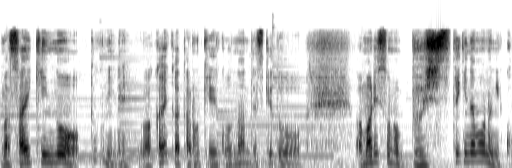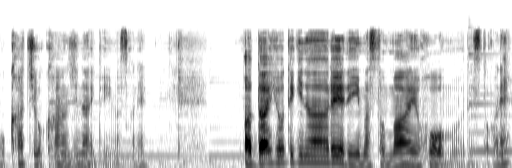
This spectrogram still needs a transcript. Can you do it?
まあ、最近の特にね若い方の傾向なんですけどあまりその物質的なものにこう価値を感じないと言いますかね、まあ、代表的な例で言いますとマイホームですとかね。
